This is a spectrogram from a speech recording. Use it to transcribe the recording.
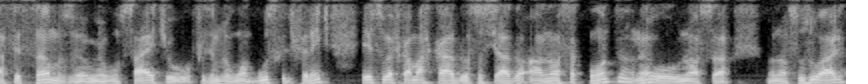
acessamos em algum site ou fizemos alguma busca diferente, isso vai ficar marcado, associado à nossa conta, né, ou nossa, ao nosso usuário,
